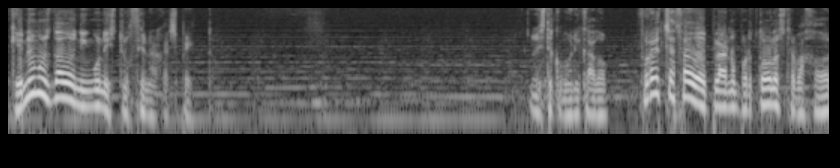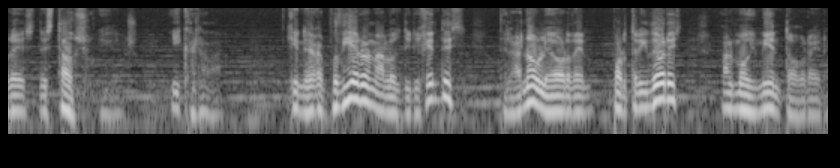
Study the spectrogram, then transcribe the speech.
que no hemos dado ninguna instrucción al respecto. Este comunicado fue rechazado de plano por todos los trabajadores de Estados Unidos y Canadá, quienes repudieron a los dirigentes de la noble orden por traidores al movimiento obrero.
